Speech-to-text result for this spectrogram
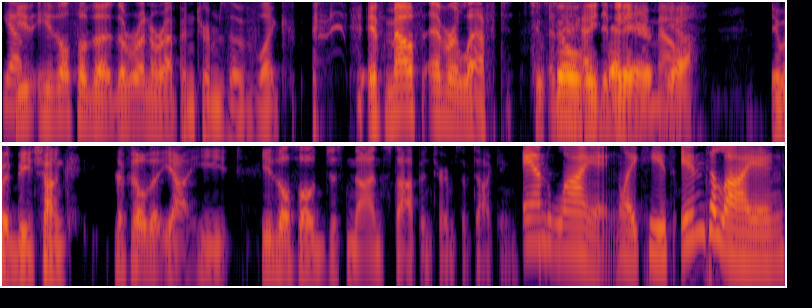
Yep. He's he's also the the runner up in terms of like if mouth ever left To fill there the had to dead air. mouth, Yeah. it would be chunk to fill the yeah, he he's also just nonstop in terms of talking. and lying. Like he's into lying,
